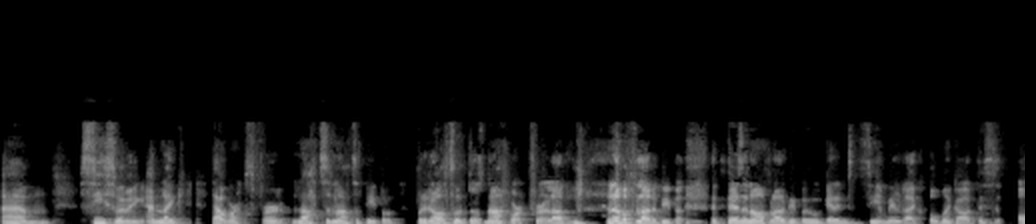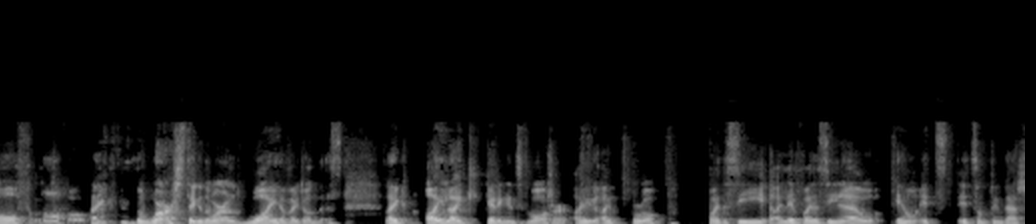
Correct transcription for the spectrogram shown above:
um sea swimming. And like that works for lots and lots of people but it also does not work for a lot of, an awful lot of people. Like, there's an awful lot of people who get into the sea and be like oh my god this is awful. Awful. like this is the worst thing in the world. Why have i done this? Like i like getting into the water. I i grew up by the sea. I live by the sea now. You know it's it's something that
